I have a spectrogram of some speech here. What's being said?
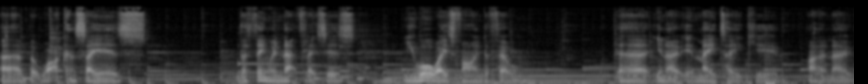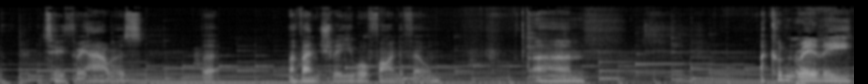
Uh, but what I can say is the thing with Netflix is you always find a film. Uh, you know, it may take you, I don't know, two, three hours, but eventually you will find a film. Um, I couldn't really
